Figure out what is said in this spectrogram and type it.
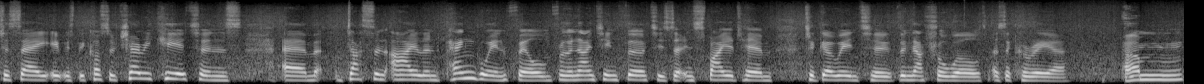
to say it was because of Cherry Kearton's um, Dassen Island penguin film from the 1930s that inspired him to go into the natural world as a career. Um,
